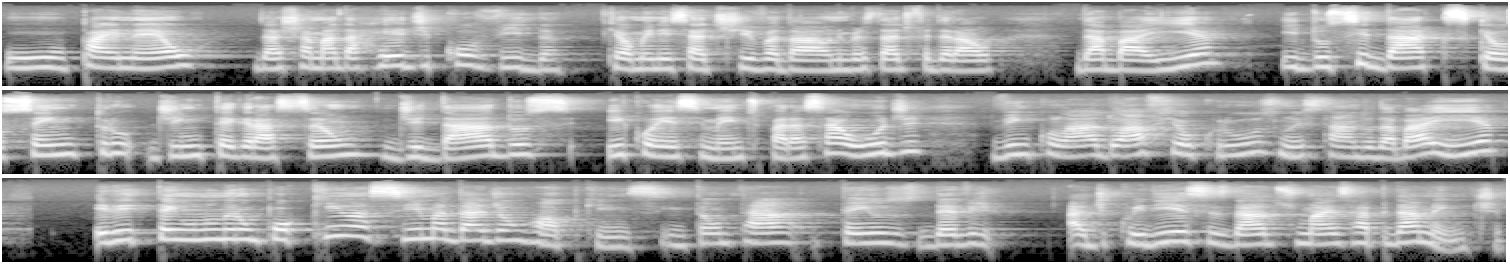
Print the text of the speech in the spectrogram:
o painel da chamada Rede Covida, que é uma iniciativa da Universidade Federal da Bahia e do SIDAX, que é o Centro de Integração de Dados e Conhecimentos para a Saúde, vinculado à Fiocruz, no estado da Bahia. Ele tem um número um pouquinho acima da John Hopkins, então tá, tem os, deve adquirir esses dados mais rapidamente.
